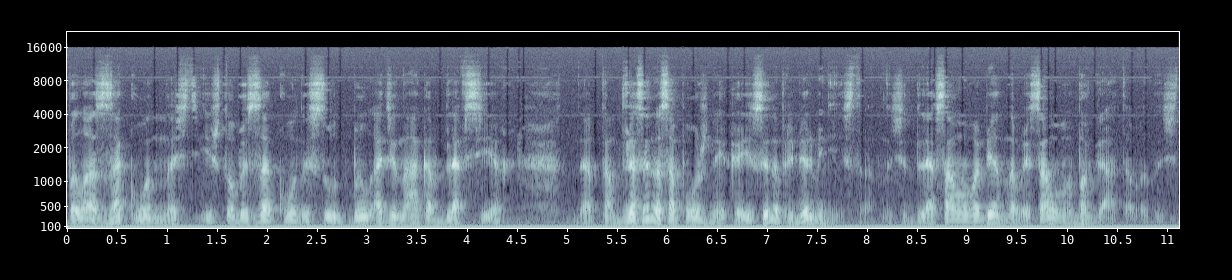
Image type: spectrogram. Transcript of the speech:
была законность, и чтобы закон и суд был одинаков для всех, там, для сына сапожника и сына премьер-министра, значит, для самого бедного и самого богатого, значит,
